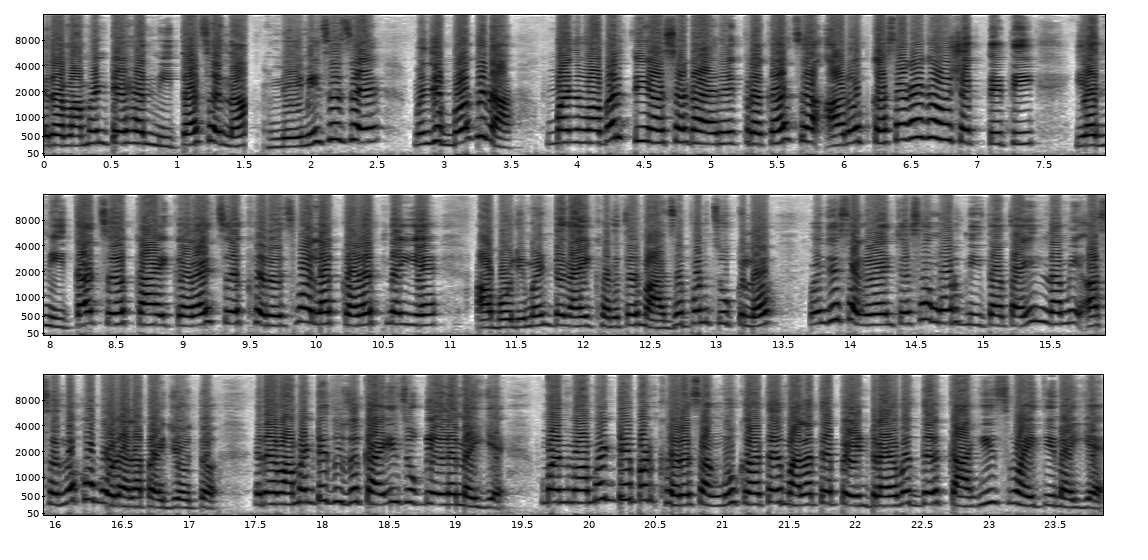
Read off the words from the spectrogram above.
रमा म्हणते ह्या नीताचं ना नेहमीच आहे. म्हणजे बघ ना मनवावरती असा डायरेक्ट प्रकारचा आरोप कसा काय करू शकते ती? या नीताचं काय करायचं खरंच मला कळत नाहीये. आबोली म्हणते नाही खरं तर माझं पण चुकलं. म्हणजे सगळ्यांच्या समोर नीताताईंना मी असं नको बोलायला पाहिजे होतं. रमा म्हणते तुझं काही चुकलेलं नाहीये. मनवा म्हणते पण खरं सांगू का? तर मला त्या पेन ड्राईव्हबद्दल काहीच माहिती नाहीये.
